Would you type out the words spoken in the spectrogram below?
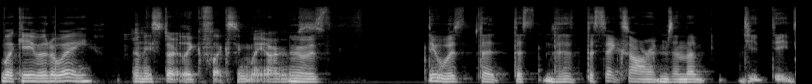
What gave it away? And I start like flexing my arms. It was it was the the the, the six arms and the, the, the-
